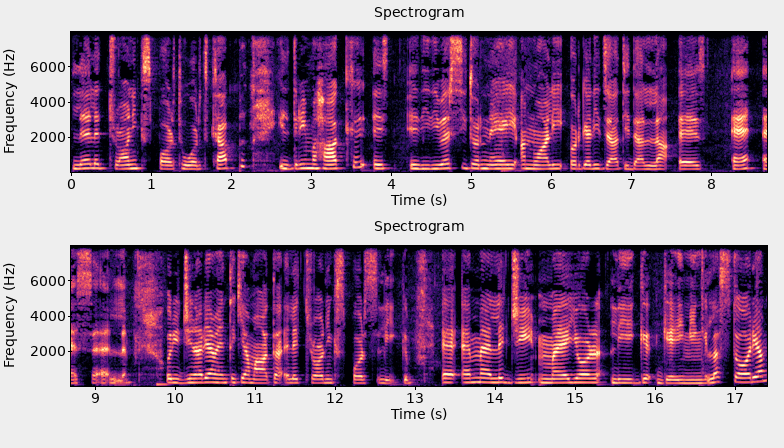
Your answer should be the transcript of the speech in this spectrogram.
l'Electronic Sport World Cup, il Dream Hack e, di diversi tornei annuali organizzati dalla ESL, originariamente chiamata Electronic Sports League, e MLG Major League Gaming. La storia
